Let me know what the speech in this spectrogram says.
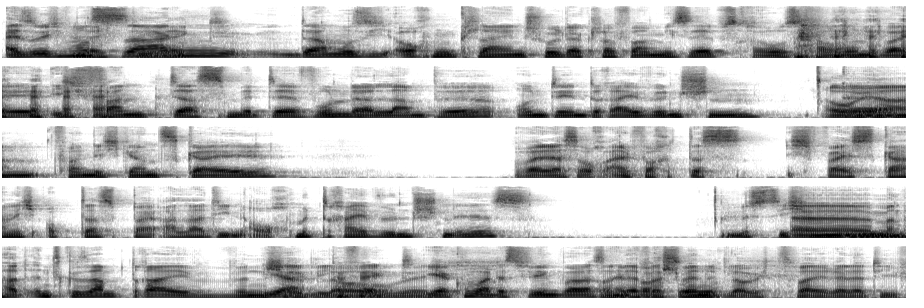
Also ich muss sagen, da muss ich auch einen kleinen Schulterklopfer an mich selbst raushauen, weil ich fand das mit der Wunderlampe und den drei Wünschen, ähm, Oh ja. fand ich ganz geil. Weil das auch einfach, das, ich weiß gar nicht, ob das bei Aladdin auch mit drei Wünschen ist. Müsste ich. Äh, man hat insgesamt drei Wünsche, ja, glaube perfekt. ich. Ja, guck mal, deswegen war das Und er einfach verschwendet, so. glaube ich, zwei relativ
